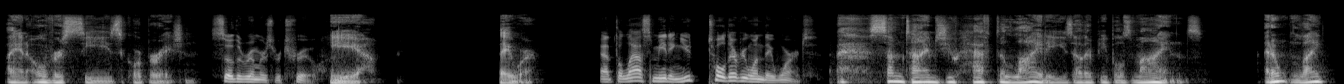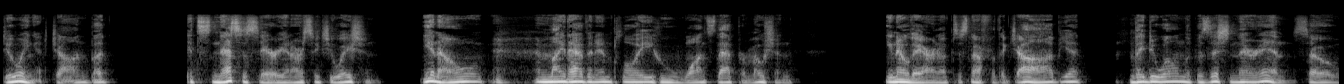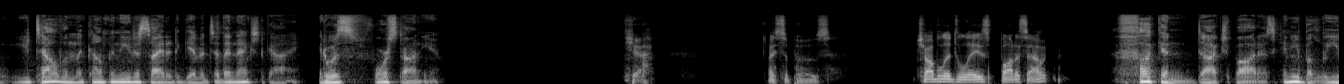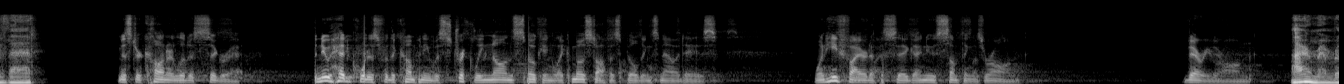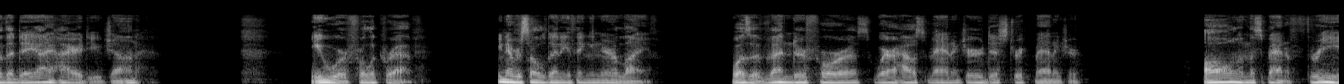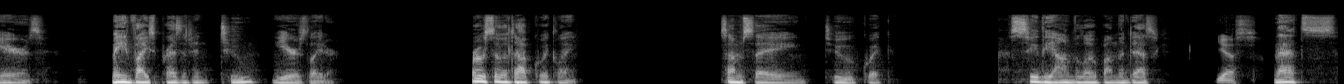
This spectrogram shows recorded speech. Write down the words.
by an overseas corporation. So the rumors were true. Yeah. They were. At the last meeting, you told everyone they weren't. Sometimes you have to lie to ease other people's minds. I don't like doing it, John, but it's necessary in our situation. You know, I might have an employee who wants that promotion. You know they aren't up to snuff for the job, yet they do well in the position they're in, so you tell them the company decided to give it to the next guy. It was forced on you. Yeah. I suppose. Chabla Delays bought us out? Fucking Dutch bought us. Can you believe that? Mr. Connor lit a cigarette. The new headquarters for the company was strictly non smoking like most office buildings nowadays. When he fired up a cig, I knew something was wrong. Very wrong. I remember the day I hired you, John. You were full of crap. You never sold anything in your life. Was a vendor for us, warehouse manager, district manager. All in the span of three years. Made vice president two years later. Rose to the top quickly. Some say too quick. See the envelope on the desk? Yes. That's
